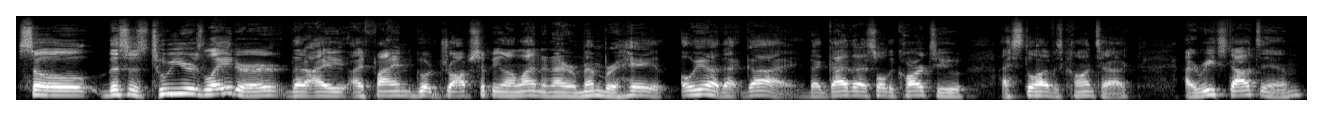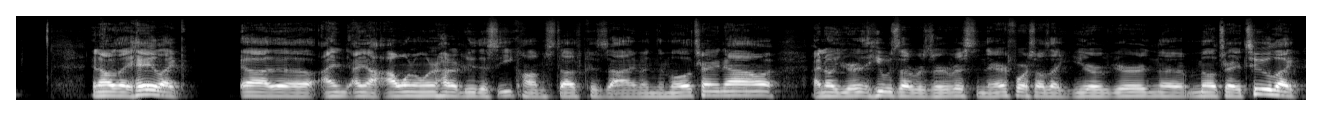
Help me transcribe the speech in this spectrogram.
So this is two years later that I, I find go drop shipping online and I remember, hey, oh yeah, that guy, that guy that I sold the car to, I still have his contact. I reached out to him and I was like, hey, like, uh, I, I, I want to learn how to do this ecom stuff because I'm in the military now. I know you're. He was a reservist in the Air Force. I was like, you're you're in the military too. Like,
